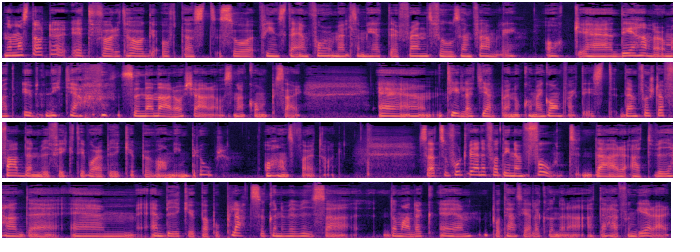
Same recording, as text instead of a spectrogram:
när man startar ett företag oftast så finns det en formel som heter Friends, Fools and Family. Och det handlar om att utnyttja sina nära och kära och sina kompisar till att hjälpa en att komma igång faktiskt. Den första fadden vi fick till våra bikuper var min bror och hans företag. Så att så fort vi hade fått in en fot där att vi hade eh, en bikupa på plats så kunde vi visa de andra eh, potentiella kunderna att det här fungerar.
